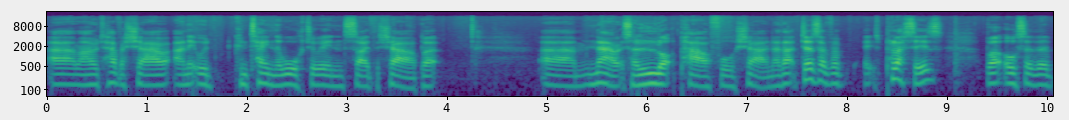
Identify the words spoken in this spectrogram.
um, I would have a shower and it would contain the water inside the shower, but um, now it's a lot powerful shower. Now that does have a, its pluses, but also the,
